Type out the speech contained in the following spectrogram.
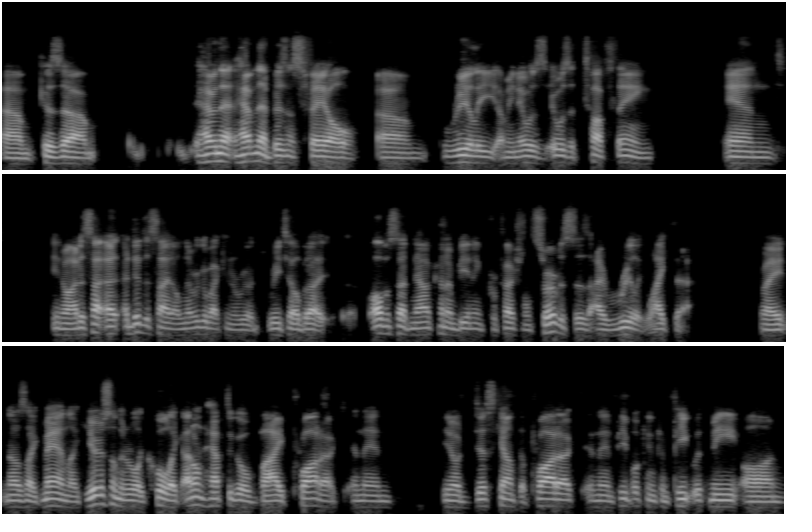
because um, having that having that business fail um, really i mean it was it was a tough thing. And you know i decided I, did decide i'll never go back into re- retail but i all of a sudden now kind of being in professional services i really like that right? And i was like man like here's something really cool like i don't have to go buy product and then you know discount the product and then people can compete with me on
